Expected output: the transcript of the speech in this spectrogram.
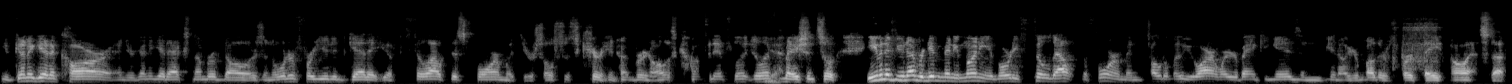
you're going to get a car and you're going to get X number of dollars. In order for you to get it, you have to fill out this form with your social security number and all this confidential information. Yeah. So even if you never give them any money, you've already filled out the form and told them who you are and where your banking is and you know your mother's birth date and all that stuff.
